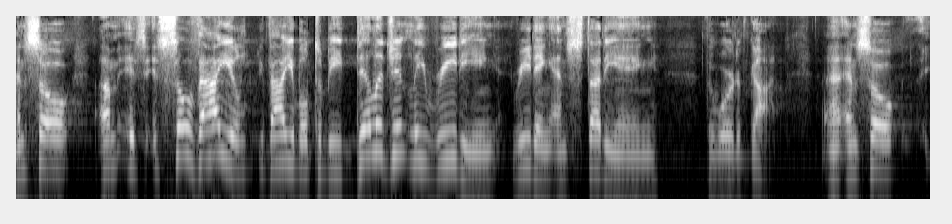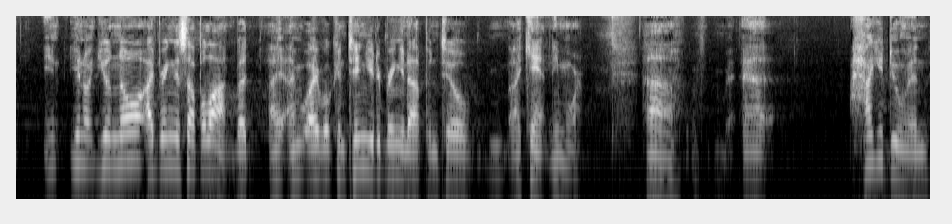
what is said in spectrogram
And so um, it's, it's so valuable, valuable to be diligently reading, reading and studying the Word of God. Uh, and so, you, you, know, you'll know I bring this up a lot, but I, I will continue to bring it up until I can't anymore. Uh, uh, how you doing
